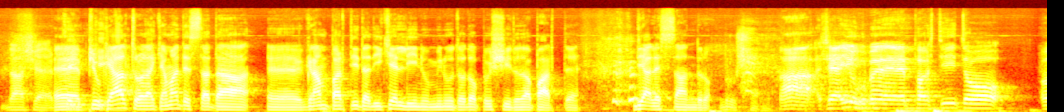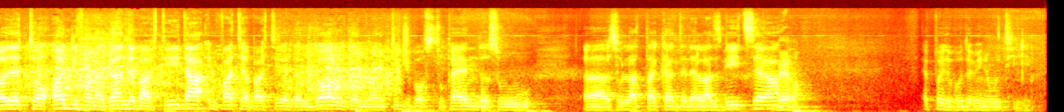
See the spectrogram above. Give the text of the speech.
Da certo. Eh, più che- altro la chiamata è stata eh, gran partita di Chiellini un minuto dopo è uscito da parte di Alessandro Bruscelli. Ah, cioè io come partito ho detto oggi fa una grande partita, infatti è partita col gol con un anticipo stupendo su, eh, sull'attaccante della Svizzera Vero? e poi dopo due minuti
